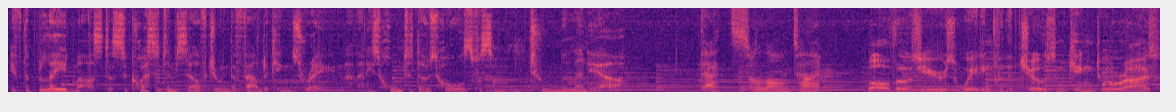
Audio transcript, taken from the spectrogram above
If the Blade Master sequestered himself during the Founder King's reign, then he's haunted those halls for some two millennia. That's a long time. All those years waiting for the Chosen King to arise?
